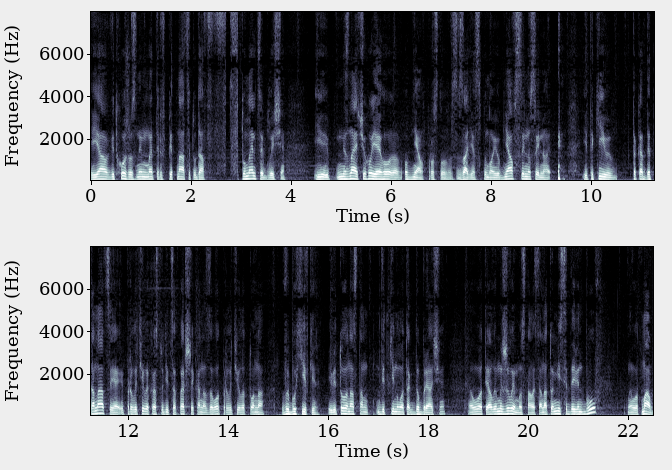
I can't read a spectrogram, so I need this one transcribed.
І я відходжу з ним метрів 15 туди, в, в тунель це ближче. І не знаю, чого я його обняв, просто ззаді спиною обняв сильно-сильно. І такі, така детонація, і прилетіла якраз тоді це перша, яка на завод прилетіла тонна вибухівки. І від того нас там відкинуло так добряче. От, але ми живими залишилися. На тому місці, де він був, от, мав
